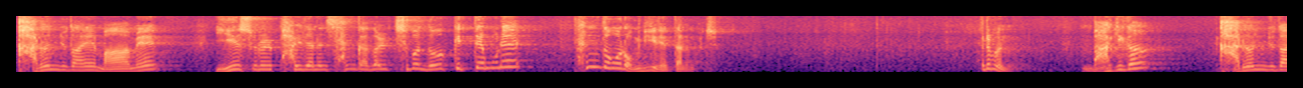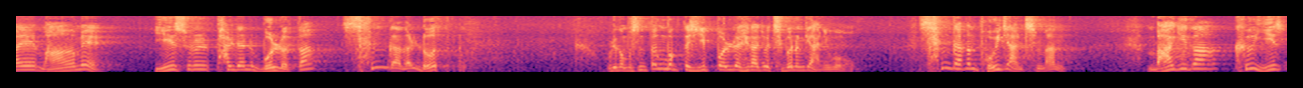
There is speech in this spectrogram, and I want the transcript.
가론 유다의 마음에 예수를 팔려는 생각을 집어넣었기 때문에 행동으로 옮기게 됐다는 거죠. 여러분, 마귀가 가련 유다의 마음에 예수를 팔려는 뭘 넣었다? 생각을 넣었다는 거예요. 우리가 무슨 떡 먹듯이 입 벌려 해가지고 집어넣은 게 아니고 생각은 보이지 않지만 마귀가 그 예수,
